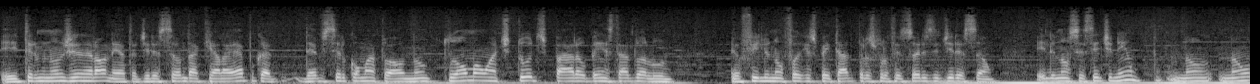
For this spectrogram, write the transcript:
e terminou no General Neto. A direção daquela época deve ser como a atual, não tomam atitudes para o bem-estar do aluno. Meu filho não foi respeitado pelos professores e direção. Ele não se sente nem um, não, não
